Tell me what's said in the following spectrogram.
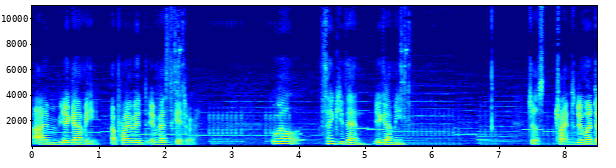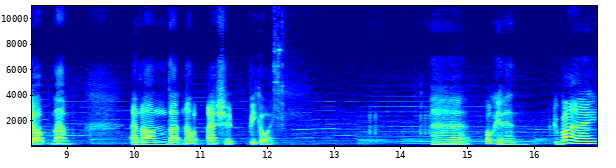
I'm Yagami, a private investigator. Well, thank you then, Yagami. Just trying to do my job, ma'am. And on that note, I should be going. Uh, okay then. Goodbye.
